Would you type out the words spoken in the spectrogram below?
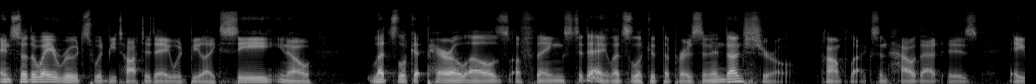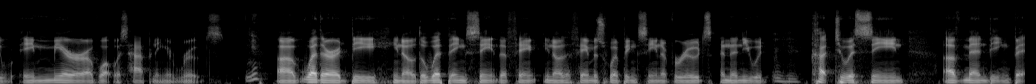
And so the way roots would be taught today would be like, see, you know, let's look at parallels of things today. Let's look at the prison industrial complex and how that is a, a mirror of what was happening in roots. Yeah. Uh, whether it be, you know, the whipping scene, the fam- you know, the famous whipping scene of roots, and then you would cut to a scene of men being be-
